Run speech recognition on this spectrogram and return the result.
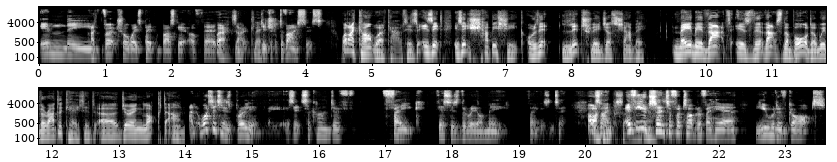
in the I- virtual waste paper basket of their Well, you know, digital devices. what I can't work out is is it is it shabby chic or is it literally just shabby? Maybe that is the that's the border we've eradicated uh, during lockdown. And what it is brilliantly is it's a kind of fake, this is the real me thing, isn't it? Oh, it's I like, think so, if you'd yes. sent a photographer here, you would have got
